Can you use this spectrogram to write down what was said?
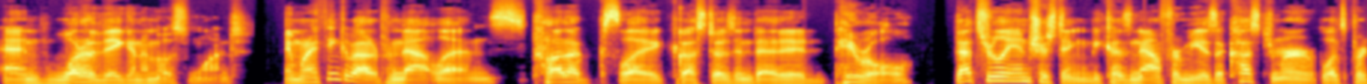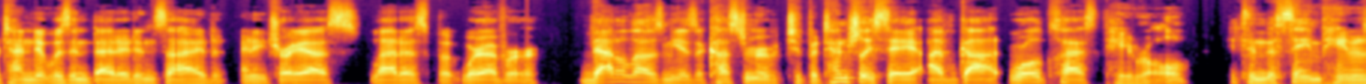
and what are they going to most want? And when I think about it from that lens, products like Gusto's embedded payroll, that's really interesting because now for me as a customer, let's pretend it was embedded inside an HRIS, Lattice, but wherever. That allows me as a customer to potentially say, I've got world class payroll it's in the same pane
